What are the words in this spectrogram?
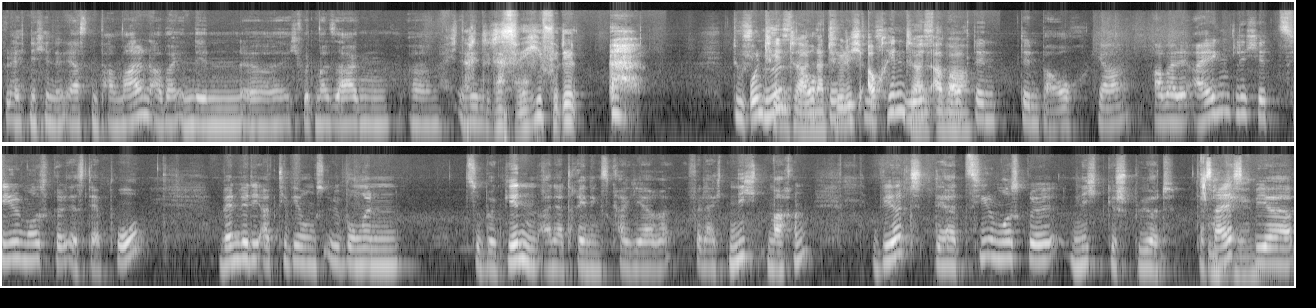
Vielleicht nicht in den ersten paar Malen, aber in den, äh, ich würde mal sagen, ähm, in dachte, den das wäre hier für den. Du Und Hintern, auch natürlich den, auch Hintern, aber- auch den, den Bauch, ja. Aber der eigentliche Zielmuskel ist der Po. Wenn wir die Aktivierungsübungen zu Beginn einer Trainingskarriere vielleicht nicht machen, wird der Zielmuskel nicht gespürt. Das heißt, wir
